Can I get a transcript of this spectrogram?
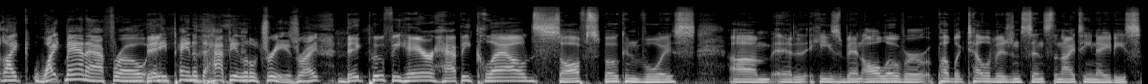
like white man afro Big, and he painted the happy little trees, right? Big poofy hair, happy clouds, soft spoken voice. Um, he's been all over public television since the 1980s.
